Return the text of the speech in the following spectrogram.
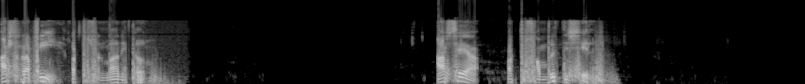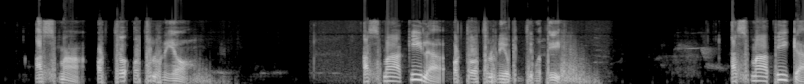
আশরাফি অর্থ সম্মানিত। আসেয়া অর্থ সমৃদ্ধিশীল। আসমা অর্থ অতুলনীয়। আসমা আকিলা অর্থ অতুলনীয় বুদ্ধিমতী। আসমা আতিকা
